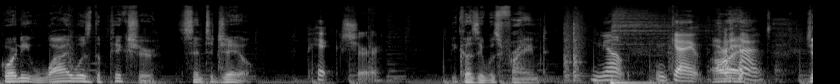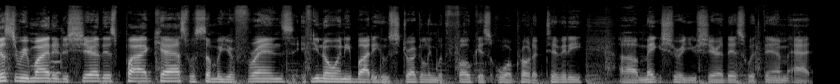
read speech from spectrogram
Courtney, why was the picture sent to jail? Picture. Because it was framed. Yep. Okay. All right. Just a reminder to share this podcast with some of your friends. If you know anybody who's struggling with focus or productivity, uh, make sure you share this with them at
